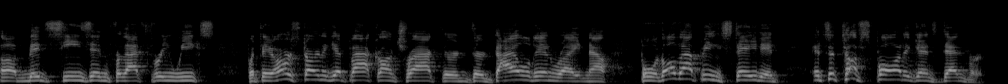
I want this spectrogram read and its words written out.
uh, mid-season for that three weeks, but they are starting to get back on track. They're they're dialed in right now. But with all that being stated, it's a tough spot against Denver.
